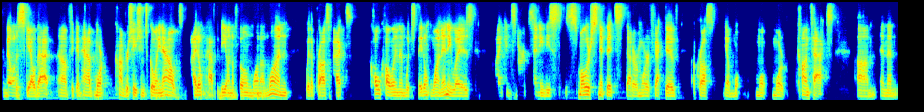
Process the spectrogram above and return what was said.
to be able to scale that. Uh, if it can have more conversations going out, I don't have to be on the phone one on one with a prospect, cold calling them, which they don't want anyways. I can start sending these smaller snippets that are more effective across you know more, more, more contacts. Um, and then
